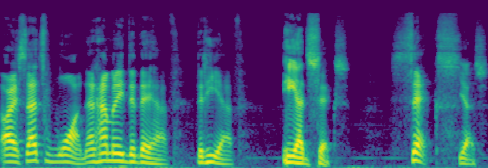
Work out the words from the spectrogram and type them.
All right. So that's one. And how many did they have? Did he have? He had six. Six. Yes.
